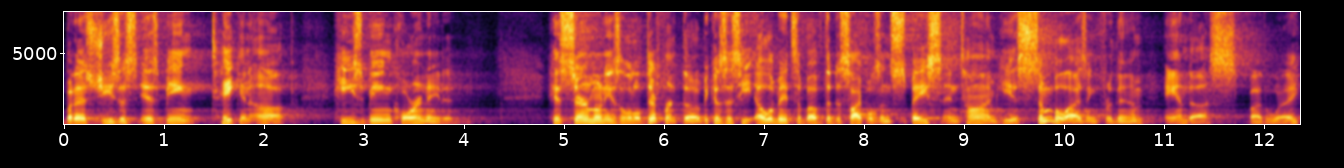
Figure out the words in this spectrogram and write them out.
But as Jesus is being taken up, he's being coronated. His ceremony is a little different, though, because as he elevates above the disciples in space and time, he is symbolizing for them and us, by the way,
